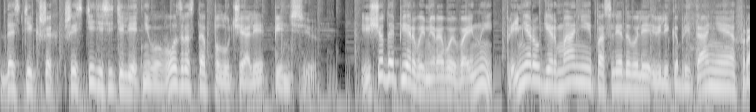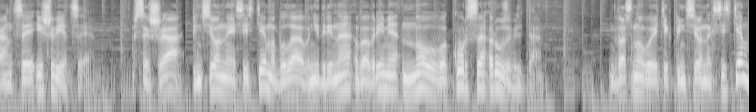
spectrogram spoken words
достигших 60-летнего возраста, получали пенсию. Еще до Первой мировой войны примеру Германии последовали Великобритания, Франция и Швеция. В США пенсионная система была внедрена во время нового курса Рузвельта. В основу этих пенсионных систем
